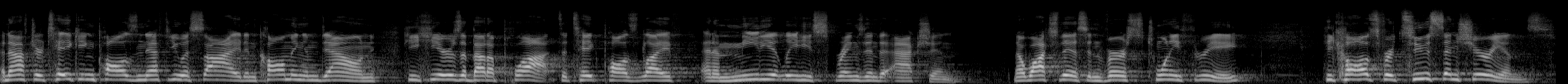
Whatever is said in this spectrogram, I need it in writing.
And after taking Paul's nephew aside and calming him down, he hears about a plot to take Paul's life, and immediately he springs into action. Now, watch this in verse 23. He calls for two centurions,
